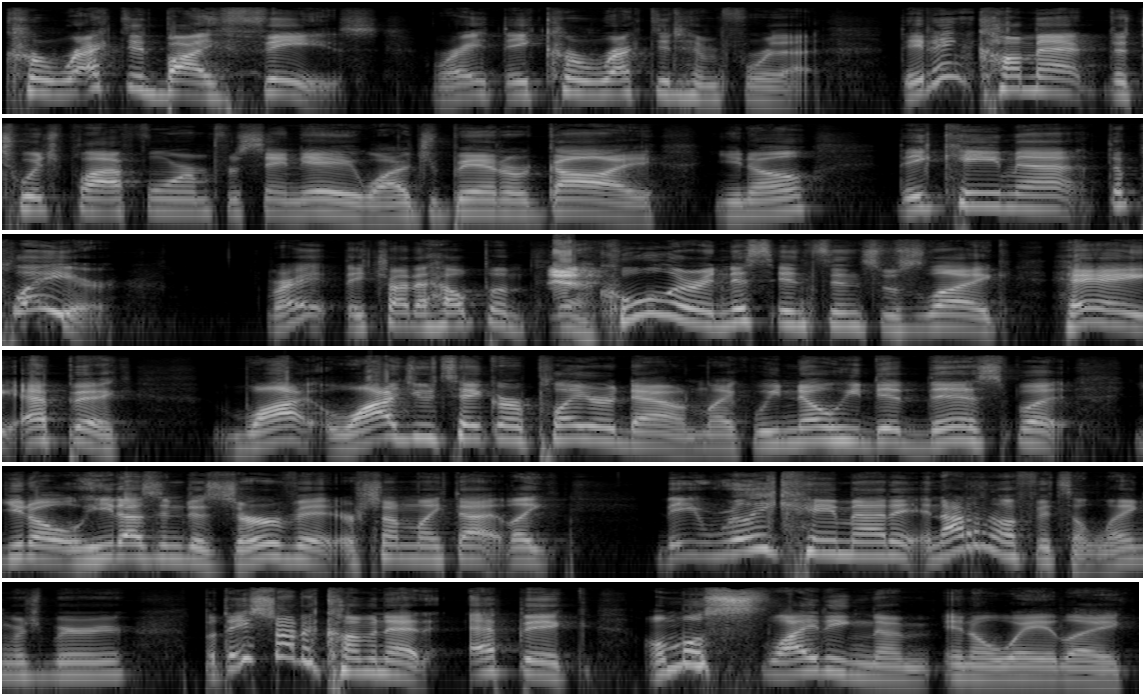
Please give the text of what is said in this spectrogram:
corrected by FaZe, right? They corrected him for that. They didn't come at the Twitch platform for saying, "Hey, why'd you ban our guy?" You know, they came at the player, right? They tried to help him. Yeah. Cooler in this instance was like, "Hey, Epic, why why'd you take our player down? Like we know he did this, but you know he doesn't deserve it or something like that." Like they really came at it, and I don't know if it's a language barrier, but they started coming at Epic, almost slighting them in a way like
